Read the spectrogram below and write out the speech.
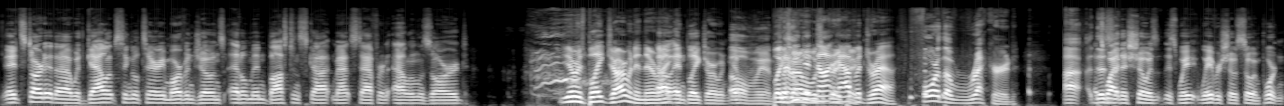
It started uh, with Gallup, Singletary, Marvin Jones, Edelman, Boston Scott, Matt Stafford, Allen Lazard, There was Blake Jarwin in there, oh, right? and Blake Jarwin. Yep. Oh man. Blake but he Jarwin did was a not great have a draft. for the record, uh, That's why a- this show is this wa- waiver show is so important.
